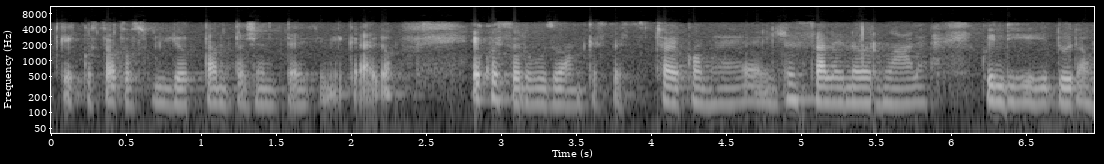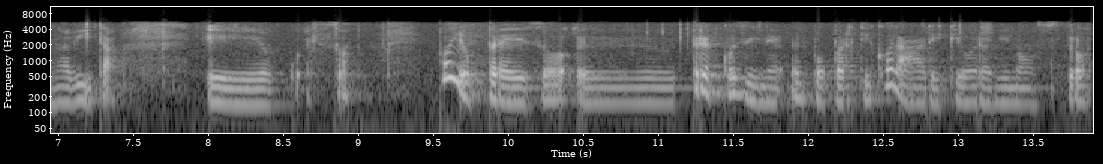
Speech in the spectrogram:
che è costato sugli 80 centesimi credo e questo lo uso anche stesso, cioè come il sale normale, quindi dura una vita e questo. Poi ho preso eh, tre cosine un po' particolari che ora vi mostro.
